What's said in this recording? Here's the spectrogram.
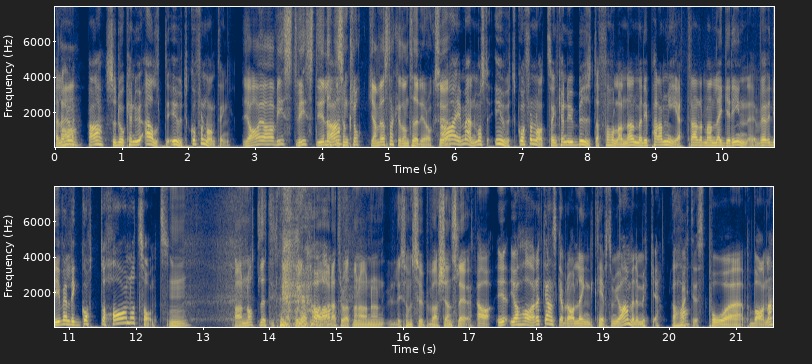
Eller Ja. hur? Ja, så då kan du ju alltid utgå från någonting. Ja, ja visst, visst. Det är lite Ja. som klockan vi har snackat om tidigare också ju. Jajamän, måste utgå från något. Sen kan du ju byta förhållanden men det är parametrar man lägger in. Det är väldigt gott att ha något sånt. Mm. Ja, något litet knep och inte bara tro att man har någon liksom supervass känsla ju. Ja, jag har ett ganska bra längdknep som jag använder mycket Jaha. faktiskt på, på bana.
